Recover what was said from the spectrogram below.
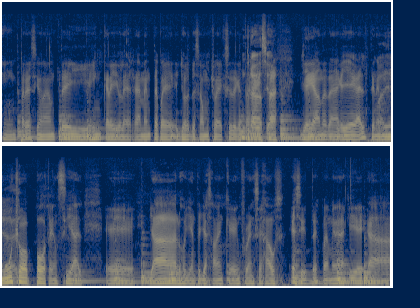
Impresionante y es increíble. Realmente, pues yo les deseo mucho éxito y que esta revista llegue a donde tenga que llegar. Tiene mucho potencial. Eh, ya los oyentes ya saben que Influence House existe. Pueden venir aquí a,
